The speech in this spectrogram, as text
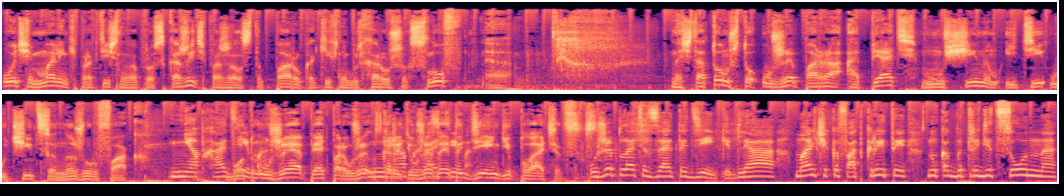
Очень маленький практичный вопрос. Скажите, пожалуйста, пару каких-нибудь хороших слов э, Значит, о том, что уже пора опять мужчинам идти учиться на журфак. Необходимо. Вот уже опять пора. Уже, Необходимо. скажите, уже за это деньги платят. Уже платят за это деньги. Для мальчиков открыты, ну, как бы традиционно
